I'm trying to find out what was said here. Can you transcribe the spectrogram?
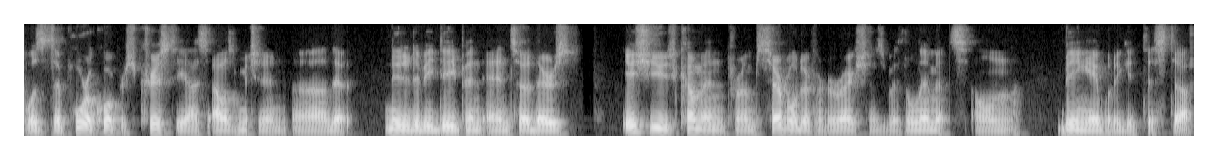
was the Port of Corpus Christi I, I was mentioning uh, that needed to be deepened, and so there's issues coming from several different directions with limits on being able to get this stuff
